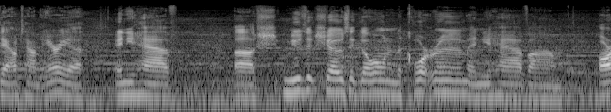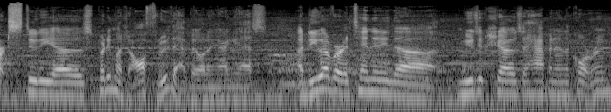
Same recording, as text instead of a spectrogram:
downtown area. And you have uh, sh- music shows that go on in the courtroom, and you have um, art studios pretty much all through that building, I guess. Uh, do you ever attend any of the music shows that happen in the courtroom?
